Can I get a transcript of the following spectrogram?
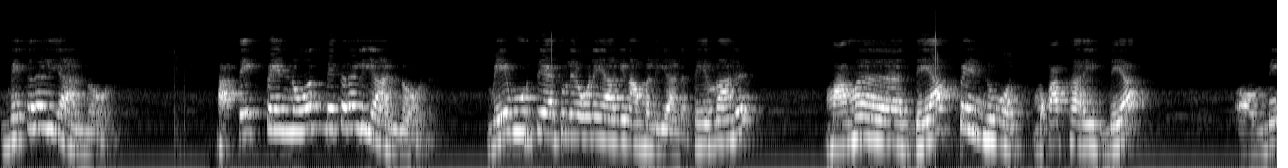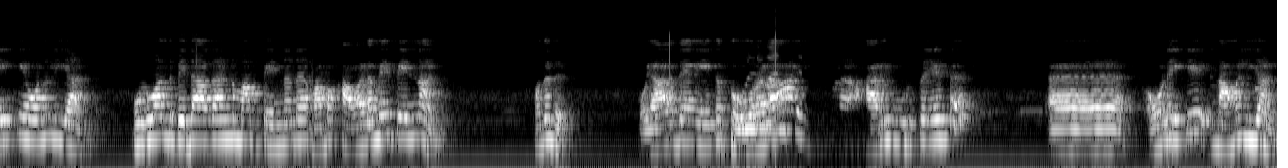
මෙතන ලියන්න ඕන. සතෙක් පෙන්නුවොත් මෙතන ලියන්න ඕන. මේ වෘත්තය ඇතුලේ ඕන යාගේ නම ලියන්න. තේරුණාද? මම දෙයක් පෙන්නුවොත් මොකක් හරි දෙයක් මේකේ ඕන ලියන්න. පුළුවන්ද බෙදා ගන්න මම පෙන්නන මම කවලමේ පෙන්නන්න. හොඳද? ඔයාලා දැන් ඒක තෝරලා හරි වෘත්තයට අ, ඕන එකේ නම ලියන්න.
